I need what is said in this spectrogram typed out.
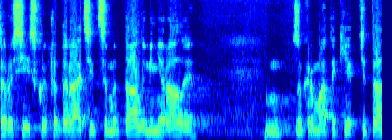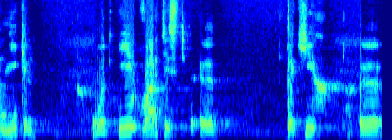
Російської Федерації. Це метали, мінерали, зокрема такі як титан, нікель. От і вартість е, таких е,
